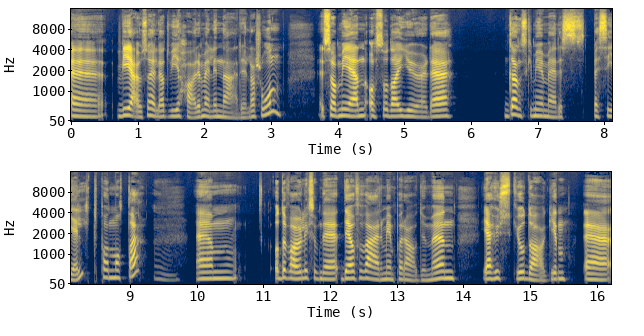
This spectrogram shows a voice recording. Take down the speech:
Vi er jo så heldige at vi har en veldig nær relasjon, som igjen også da gjør det ganske mye mer spesielt, på en måte. Em, og det var jo liksom det Det å få være med inn på radiumen Jeg husker jo dagen eh,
